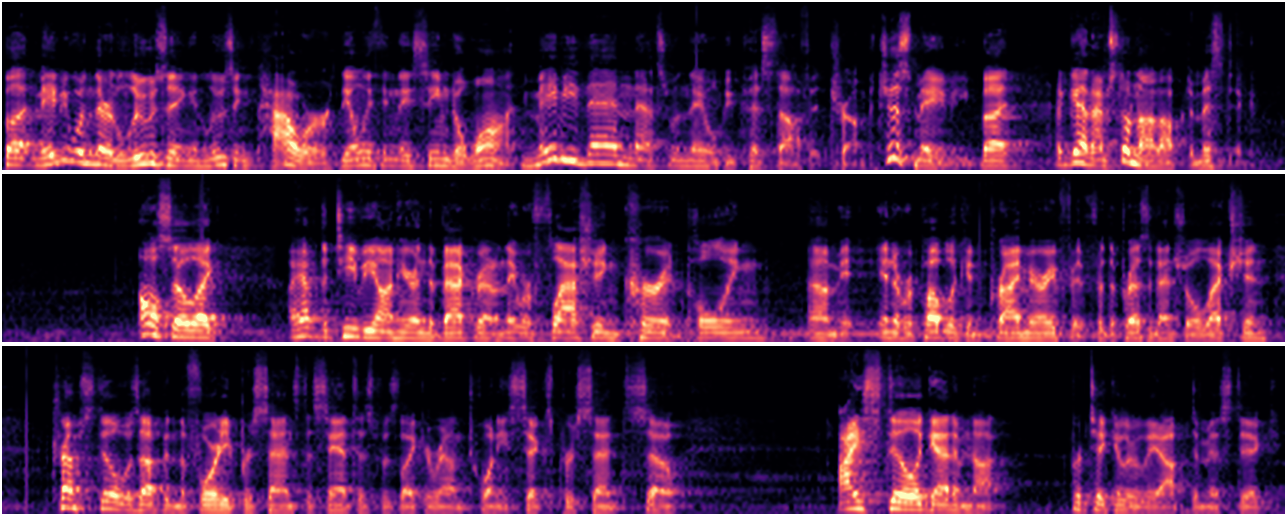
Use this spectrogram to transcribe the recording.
But maybe when they're losing and losing power, the only thing they seem to want, maybe then that's when they will be pissed off at Trump. Just maybe. But again, I'm still not optimistic. Also, like, I have the TV on here in the background, and they were flashing current polling um, in a Republican primary for, for the presidential election. Trump still was up in the 40%. DeSantis was like around 26%. So I still, again, am not particularly optimistic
